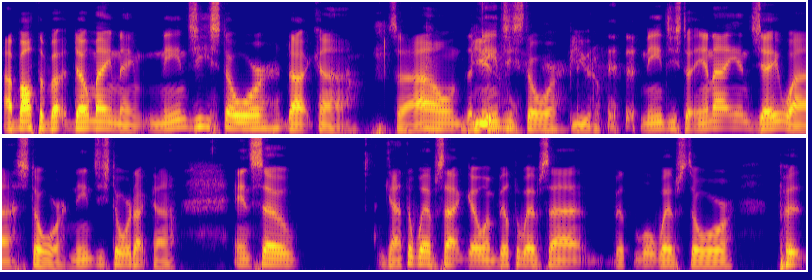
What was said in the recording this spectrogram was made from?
I bought the domain name ninjystore.com. So I own the Beautiful. Ninja Store. Beautiful. Ninja Store, N I N J Y store, ninjastore.com. And so got the website going, built the website, built the little web store, put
